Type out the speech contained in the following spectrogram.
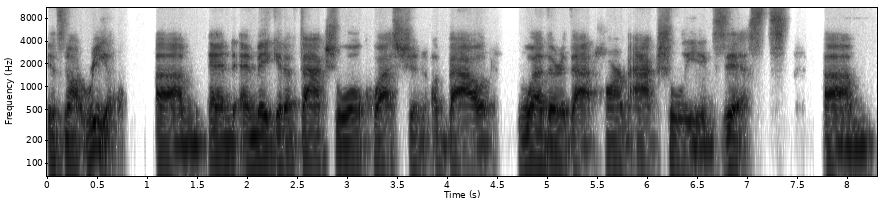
it's not real um, and and make it a factual question about whether that harm actually exists. Um,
